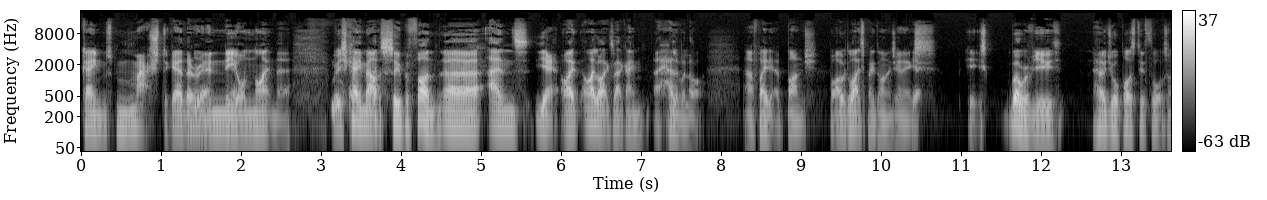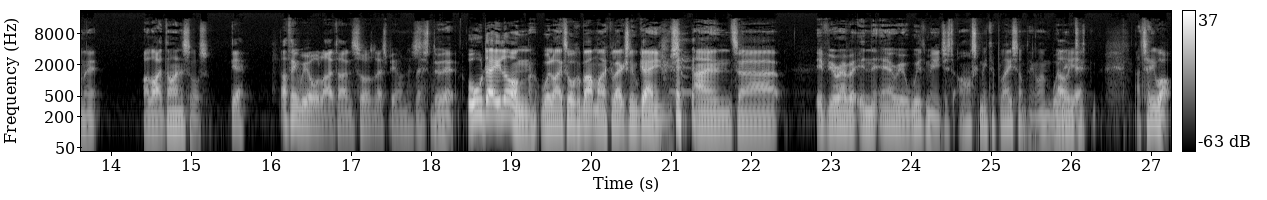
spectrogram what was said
games mashed together Yeah, in a neon nightmare, which came out super fun. Uh, and yeah, I, I liked that game a hell of a lot. I've played it a bunch, but I would like to play Dinogenics. It's well reviewed. Heard your positive thoughts on it. I like dinosaurs. Yeah, I think we all like dinosaurs. Let's be honest. Let's do it. All day long will I talk about my collection of games. and uh, if you're ever in the area with me, just ask me to play something. I'm willing Oh, yeah. to. I'll tell you what,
